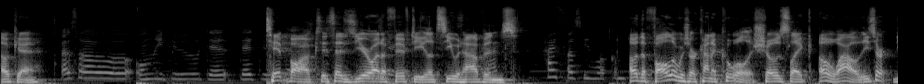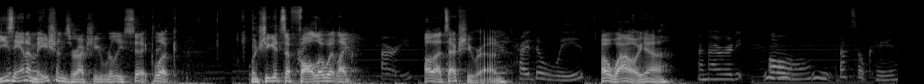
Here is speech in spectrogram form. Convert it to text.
Okay. Also, only do did, did do Tip box. It says 0 out of 50. Let's see what happens. Hi, Fuzzy. Welcome. Oh, the followers are kind of cool. It shows like, oh wow, these are these animations are actually really sick. Look, when she gets a follow, it like, oh, that's actually rad. tied to wait. Oh wow, yeah. And I already. Oh, that's okay.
